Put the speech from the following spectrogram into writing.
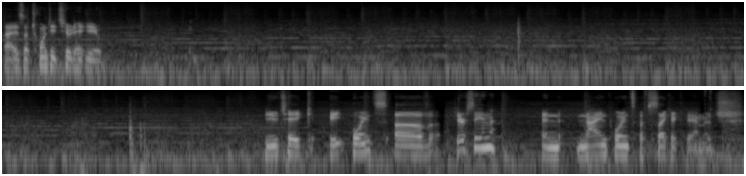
That is a 22 to hit you. You take 8 points of piercing and 9 points of psychic damage.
